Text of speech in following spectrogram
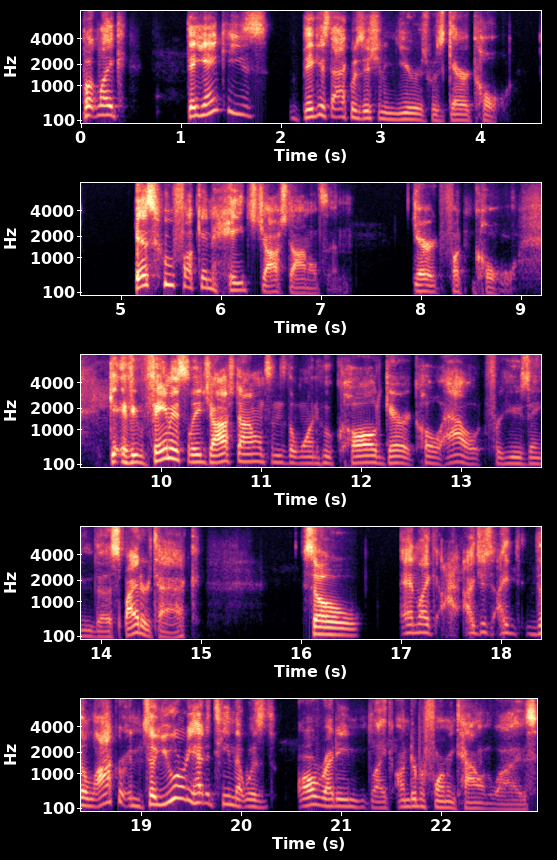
But like the Yankees' biggest acquisition in years was Gerrit Cole. Guess who fucking hates Josh Donaldson? Gerrit fucking Cole. If you famously, Josh Donaldson's the one who called Gerrit Cole out for using the spider tack. So, and like, I, I just, I, the locker, and so you already had a team that was already like underperforming talent wise,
